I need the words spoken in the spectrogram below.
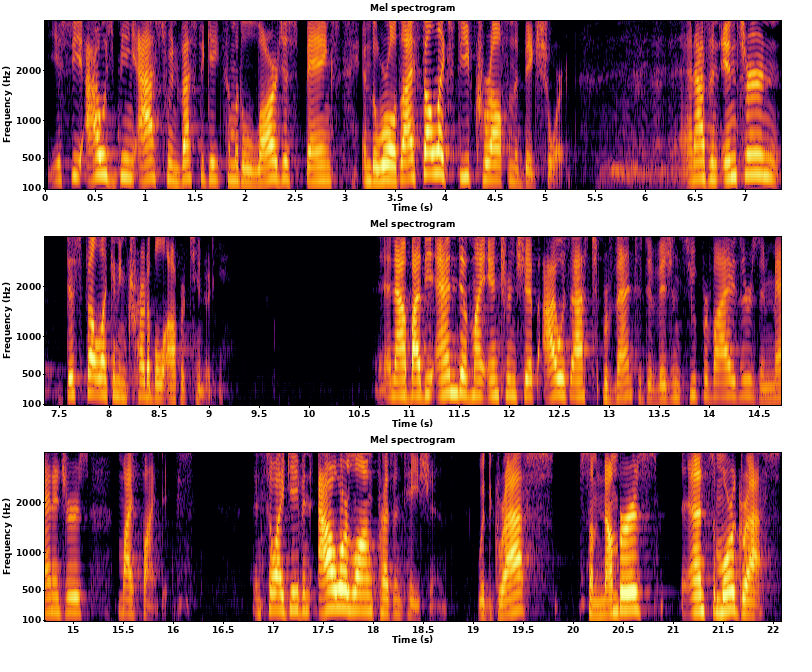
You see, I was being asked to investigate some of the largest banks in the world. I felt like Steve Carell from The Big Short. And as an intern, this felt like an incredible opportunity. And now by the end of my internship, I was asked to present to division supervisors and managers my findings. And so I gave an hour-long presentation with graphs, some numbers, and some more graphs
